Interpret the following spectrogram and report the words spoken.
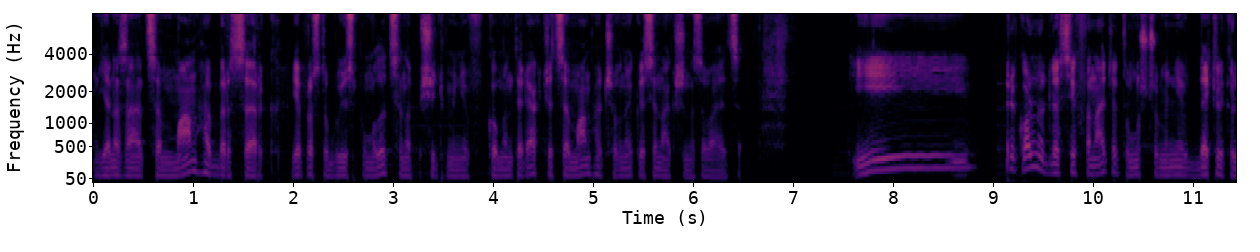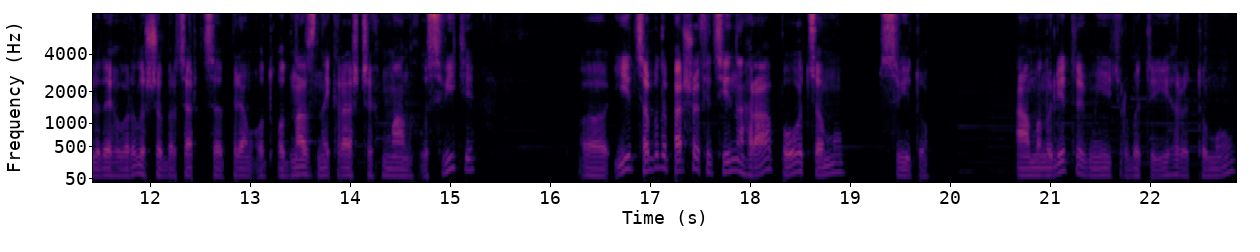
Я не знаю, це манга Берсерк. Я просто боюсь помилитися. Напишіть мені в коментарях, чи це манга, чи воно якось інакше називається. І прикольно для всіх фанатів, тому що мені декілька людей говорили, що Берсерк це прям от одна з найкращих манг у світі. Е, І це буде перша офіційна гра по цьому світу. А моноліти вміють робити ігри, тому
